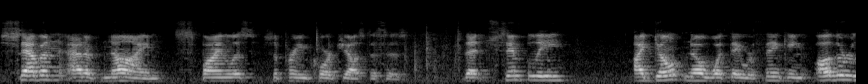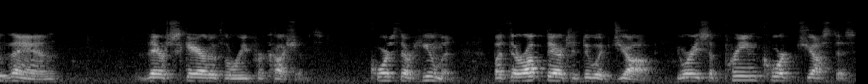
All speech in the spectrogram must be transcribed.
seven out of nine spineless Supreme Court justices that simply, I don't know what they were thinking other than they're scared of the repercussions. Of course, they're human, but they're up there to do a job. You're a Supreme Court justice.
